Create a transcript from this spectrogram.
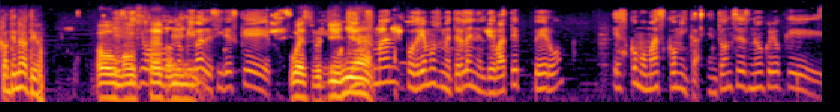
Continúa, tío. es que yo lo que iba a decir es que West eh, Virginia. Kingsman podríamos meterla en el debate, pero es como más cómica. Entonces no creo que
